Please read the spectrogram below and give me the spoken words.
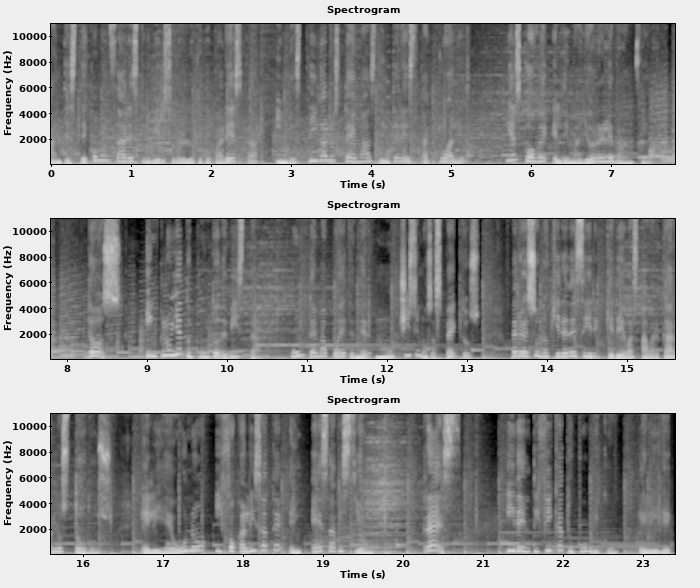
Antes de comenzar a escribir sobre lo que te parezca, investiga los temas de interés actuales y escoge el de mayor relevancia. 2. Incluye tu punto de vista. Un tema puede tener muchísimos aspectos, pero eso no quiere decir que debas abarcarlos todos. Elige uno y focalízate en esa visión. 3. Identifica tu público. Elige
